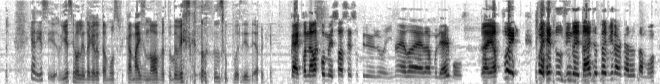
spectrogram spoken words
Cara, e esse, e esse rolê da garota monstro ficar mais nova toda vez que ela usa o poder dela, cara? É, quando ela começou a ser super heroína, ela era mulher monstro. Aí ela foi, foi reduzindo a idade até virar a garota monstro.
